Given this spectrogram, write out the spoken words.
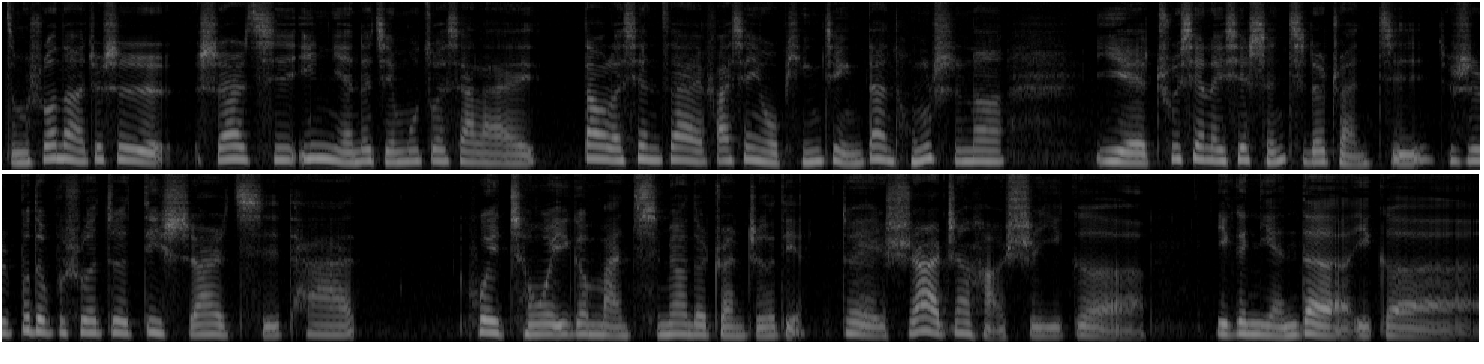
怎么说呢？就是十二期一年的节目做下来。到了现在，发现有瓶颈，但同时呢，也出现了一些神奇的转机。就是不得不说，这第十二期它会成为一个蛮奇妙的转折点。对，十二正好是一个一个年的一个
